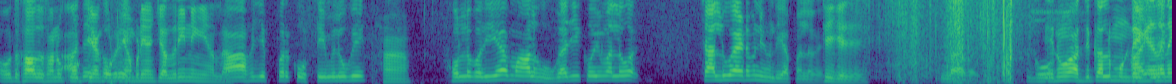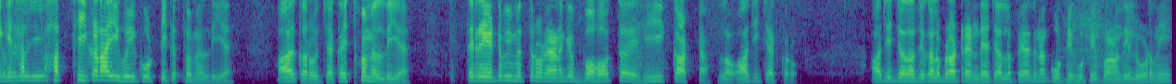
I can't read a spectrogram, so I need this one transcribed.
ਉਹ ਦਿਖਾ ਦਿਓ ਸਾਨੂੰ ਕੋਟੀਆਂ ਕੋਟੀਆਂ ਬੜੀਆਂ ਚੱਲ ਰਹੀ ਨੇਗੀਆਂ ਲੈ ਹਾਫ ਜਿੱਪਰ ਕੋਟੀ ਮਿਲੂਗੀ। ਹਾਂ। ਫੁੱਲ ਵਧੀਆ ਮਾਲ ਹੋਊਗਾ ਜੀ ਕੋਈ ਮੰਨ ਲਓ ਚਾਲੂ ਆਈਟਮ ਨਹੀਂ ਹੁੰਦੀ ਆਪਾਂ ਲਵੇ। ਠੀਕ ਹੈ ਜੀ। ਲੈ ਬਾਈ। ਇਹਨੂੰ ਅੱਜ ਕੱਲ ਮੁੰਡੇ ਕਹਿੰਦੇ ਨੇ ਕਿ ਹੱਥ- ਕਢਾਈ ਹੋਈ ਕੋਟੀ ਕਿੱਥੋਂ ਮਿਲਦੀ ਹੈ? ਆਹ ਕਰੋ ਚੈੱਕ ਇੱਥੋਂ ਮਿਲਦੀ ਹੈ। ਤੇ ਰੇਟ ਵੀ ਮਿੱਤਰੋ ਰਹਿਣਗੇ ਬਹੁਤ ਹੀ ਘੱਟ। ਲਓ ਆਹ ਚੀਜ਼ ਚੈੱਕ ਕਰੋ। ਆਹ ਚੀਜ਼ਾਂ ਦਾ ਅੱਜ ਕੱਲ ਬੜਾ ਟ੍ਰੈਂਡ ਆ ਚੱਲ ਪਿਆ। ਇਹਦੇ ਨਾਲ ਕੋਟੀ ਕੋਟੀ ਪਾਉਣ ਦੀ ਲੋੜ ਨਹੀਂ।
